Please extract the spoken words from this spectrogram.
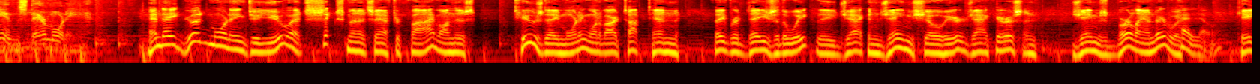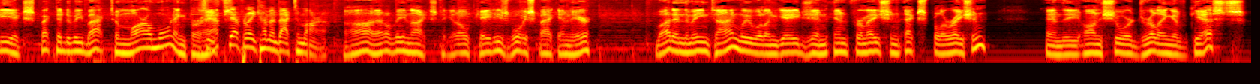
ends their morning. And a good morning to you at six minutes after five on this Tuesday morning, one of our top 10 favorite days of the week, the Jack and James show here. Jack Harris and James Burlander with Hello. Katie expected to be back tomorrow morning, perhaps. She's definitely coming back tomorrow. Ah, that'll be nice to get old Katie's voice back in here. But in the meantime, we will engage in information exploration and the onshore drilling of guests.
